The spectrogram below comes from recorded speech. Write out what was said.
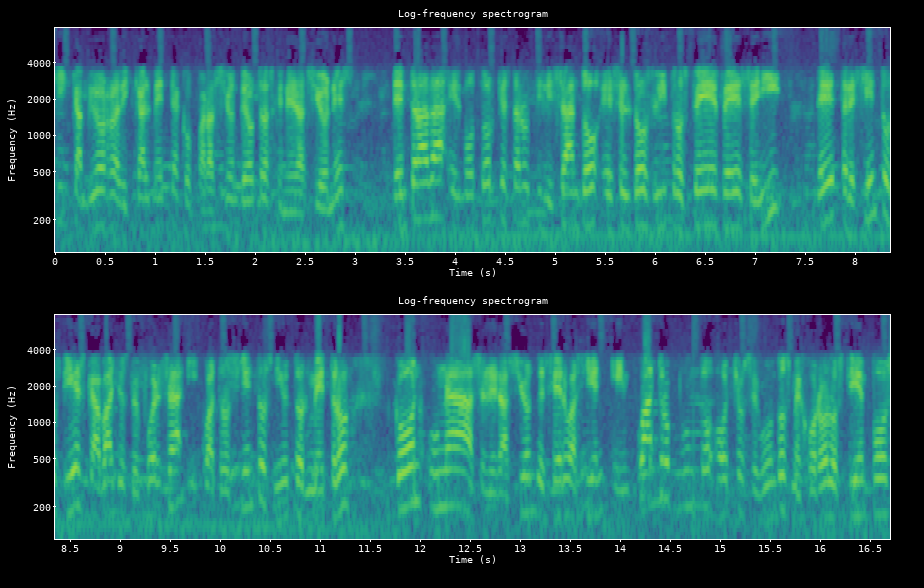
sí cambió radicalmente a comparación de otras generaciones. De entrada, el motor que están utilizando es el 2 litros TFSI, de 310 caballos de fuerza y 400 newton metro con una aceleración de 0 a 100 en 4.8 segundos. Mejoró los tiempos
